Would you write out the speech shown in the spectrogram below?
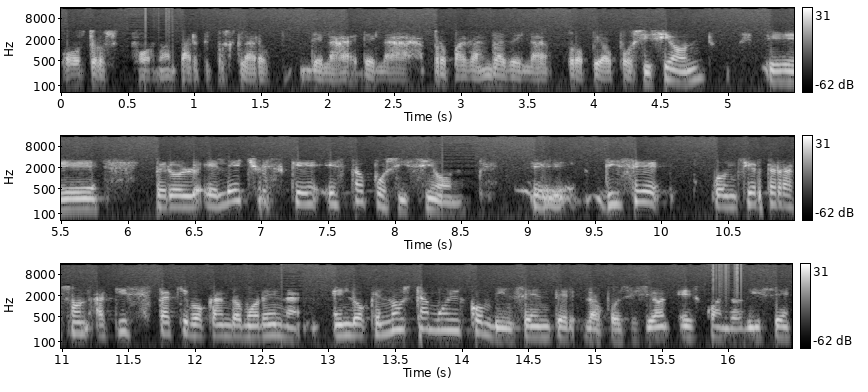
otros forman parte, pues claro, de la, de la propaganda de la propia oposición, eh, pero el hecho es que esta oposición eh, dice con cierta razón, aquí se está equivocando Morena. En lo que no está muy convincente la oposición es cuando dice,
